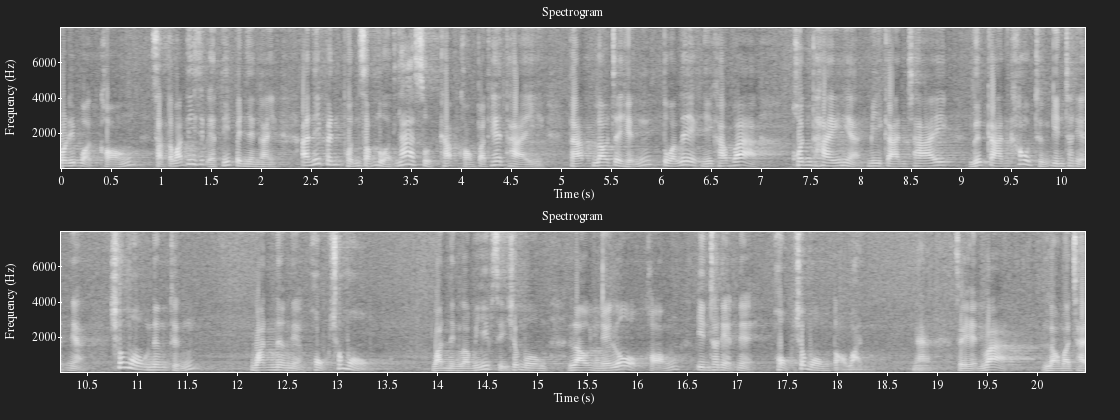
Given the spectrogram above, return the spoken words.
บริบทของศตวรรษที่ 21 นี้เป็นยังไง อันนี้เป็นผลสำรวจล่าสุดครับของประเทศไทยครับเราจะเห็นตัวเลขนี้ครับว่าคนไทยเนี่ยมีการใช้หรือการเข้าถึงอินเทอร์เน็ตเนี่ยชั่วโมงหนึ่งถึงวันหนึ่งเนี่ยหกชั่วโมง วันหนึ่งเรามี 24 ชั่วโมง เราอยู่ในโลกของอินเทอร์เน็ตเนี่ย6ชั่วโมงต่อวันนะฮะจะเห็นว่าเรามาใช้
